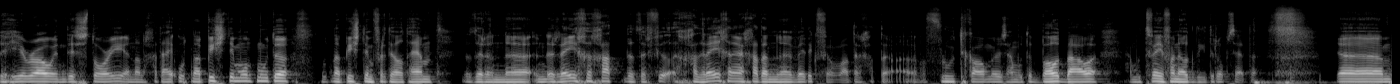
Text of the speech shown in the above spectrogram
de hero in this story. En dan gaat hij Utnapishtim ontmoeten. Utnapishtim vertelt hem dat er een, eh, een regen gaat, dat er veel gaat regenen. Er gaat een, eh, weet ik veel wat, er gaat eh, vloed komen. Dus hij moet een boot bouwen. Hij moet twee van elk die erop zetten. Ehm,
